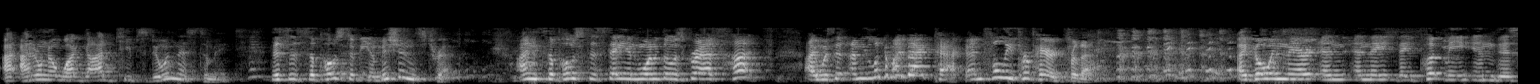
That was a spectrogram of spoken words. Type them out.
I, I don't know why God keeps doing this to me. This is supposed to be a missions trip. I'm supposed to stay in one of those grass huts. I was, I mean, look at my backpack. I'm fully prepared for that. I go in there and, and they, they put me in this,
